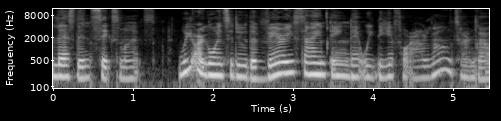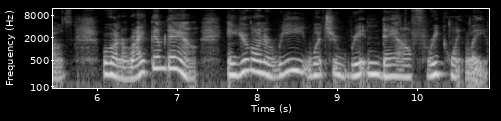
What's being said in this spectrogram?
less than six months. We are going to do the very same thing that we did for our long term goals. We're going to write them down and you're going to read what you've written down frequently.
